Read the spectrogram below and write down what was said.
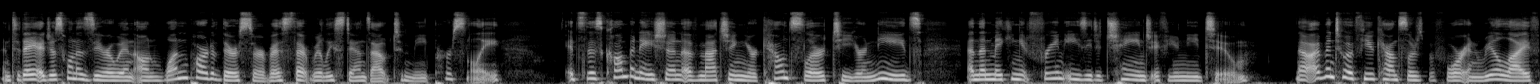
and today I just want to zero in on one part of their service that really stands out to me personally. It's this combination of matching your counselor to your needs and then making it free and easy to change if you need to. Now, I've been to a few counselors before in real life,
